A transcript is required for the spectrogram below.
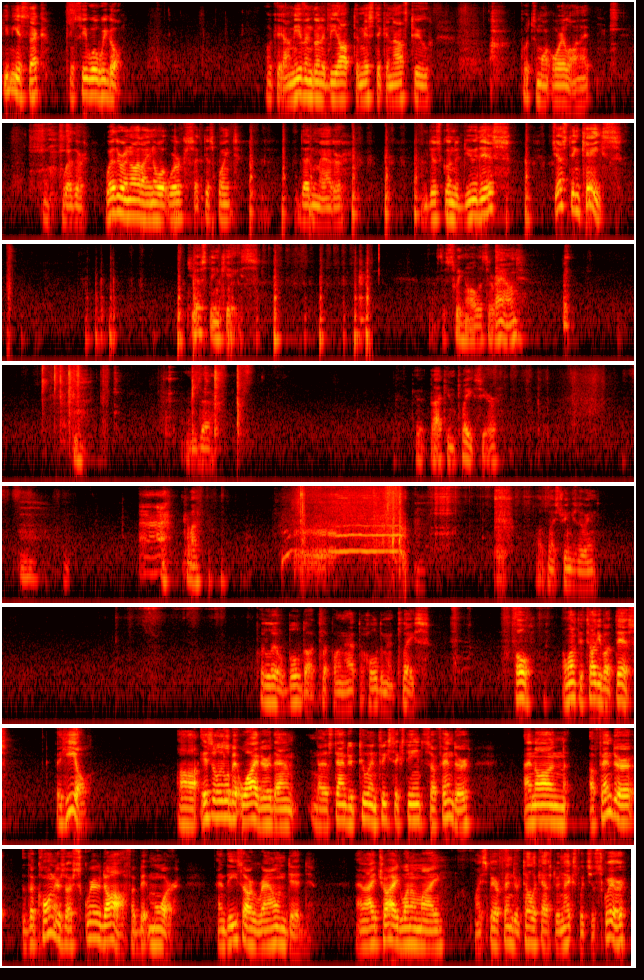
give me a sec. We'll see where we go. Okay, I'm even going to be optimistic enough to put some more oil on it. Whether whether or not I know it works at this point, doesn't matter. I'm just going to do this just in case. Just in case. I have to swing all this around. And uh, get it back in place here. Ah, come on. How's my strings doing? Put a little bulldog clip on that to hold them in place. Oh, I wanted to tell you about this. The heel uh, is a little bit wider than a standard 2 and 3 16 fender and on a fender the corners are squared off a bit more and these are rounded. And I tried one of my my spare fender Telecaster next which is square.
